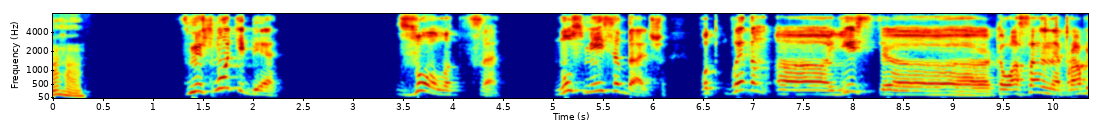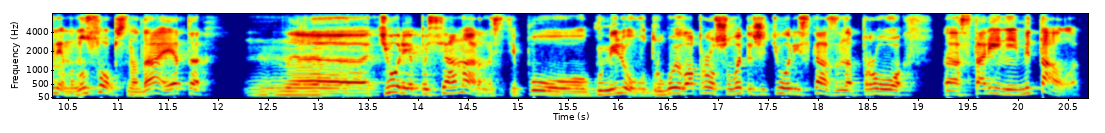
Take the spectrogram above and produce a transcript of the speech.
Ага. Смешно тебе? Золотце. Ну, смейся дальше. Вот в этом э, есть э, колоссальная проблема. Ну, собственно, да, это э, теория пассионарности по Гумилеву. Другой вопрос, что в этой же теории сказано про э, старение металла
